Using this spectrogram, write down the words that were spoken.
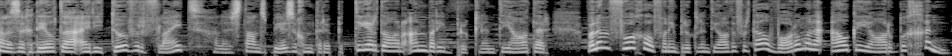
Hulle is 'n gedeelte uit die Towervliet. Hulle is tans besig om te repeteer daaraan by die Brooklyn Theater. Willem Vogel van die Brooklyn Theater vertel waarom hulle elke jaar begin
